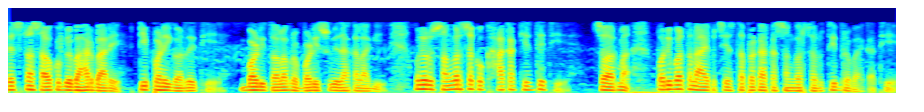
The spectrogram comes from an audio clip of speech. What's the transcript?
रेस्टुरेन्ट साउको व्यवहारबारे टिप्पणी गर्दै थिए। बढी तलब र बढी सुविधाका लागि उनीहरू सङ्घर्षको खाका खिच्दै थिए। सहरमा परिवर्तन आएपछि यस्ता प्रकारका सङ्घर्षहरू तीव्र भएका थिए।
